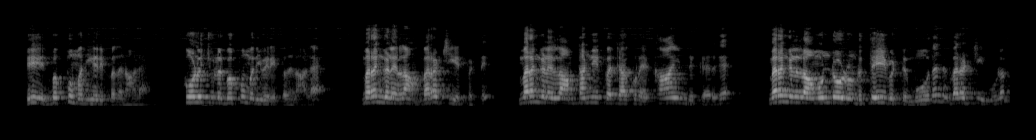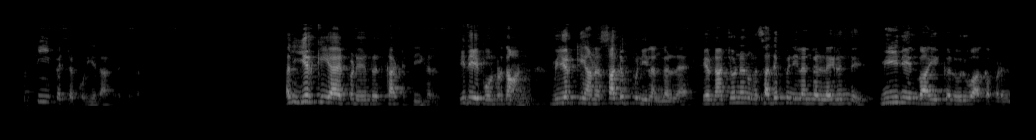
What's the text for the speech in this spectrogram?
ஏன் வெப்பம் அதிகரிப்பதனால கோளச்சூழல் வெப்பம் அதிகரிப்பதனால மரங்கள் எல்லாம் வறட்சி ஏற்பட்டு மரங்கள் எல்லாம் தண்ணீர் பற்றாக்குறை காய்ந்து கருக மரங்கள் எல்லாம் ஒன்றோடு ஒன்று தேய்விட்டு மோத அந்த வறட்சி மூலம் தீ பெற்றக்கூடியதாக இருக்கிறது. அது இயற்கையா ஏற்படுகின்ற காட்டு தீகள். இதே போன்றுதான் இயற்கையான சதுப்பு நிலங்கள்ல நான் சொன்ன சதுப்பு நிலங்கள்ல இருந்து மீதேன் வாயுக்கள் உருவாக்கப்படுது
